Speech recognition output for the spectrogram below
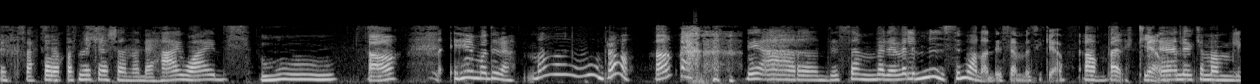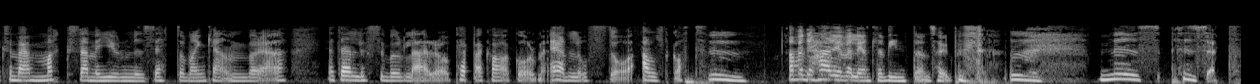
exakt. Så hoppas ni kan känna det high vibes. Ooh. Ja. Hur mår du då? Mm, bra. Ja. Det är december. Det är en väldigt mysig månad december tycker jag. Ja, verkligen. Eh, nu kan man liksom börja maxa med julmyset och man kan börja äta lussebullar och pepparkakor med ädelost och allt gott. Mm. Ja, men det här är väl egentligen vinterns höjdpunkt. Mm. Myspyset.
